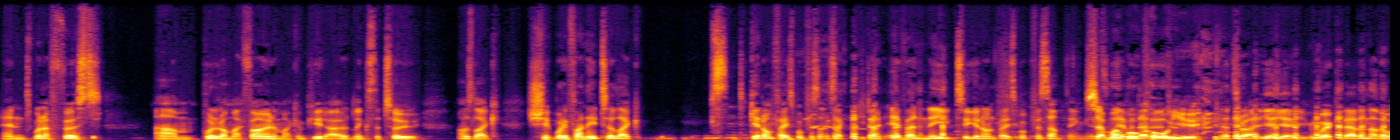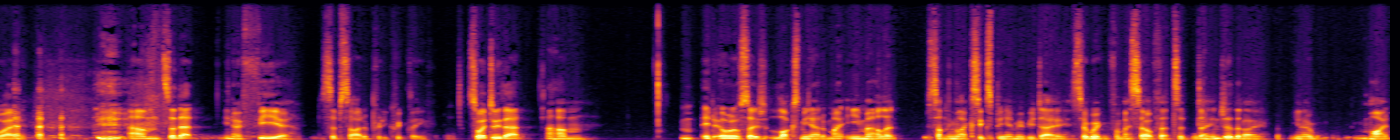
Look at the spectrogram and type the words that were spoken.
And when I first um, put it on my phone and my computer, it links the two. I was like, shit, what if I need to like get on Facebook for something? It's like, you don't ever need to get on Facebook for something. It's Someone will call urgent. you. That's right. Yeah, yeah. You can work it out another way. Um, so that, you know, fear subsided pretty quickly. So I do that. Um, it also locks me out of my email at something like 6 p.m. every day. So working for myself, that's a danger that I, you know, might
